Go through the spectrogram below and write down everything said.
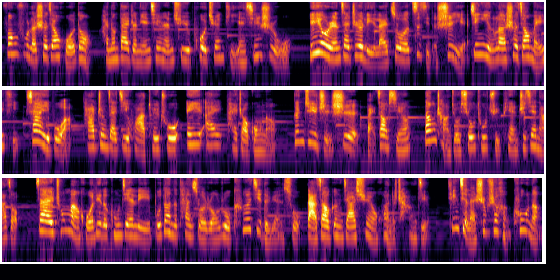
丰富了社交活动，还能带着年轻人去破圈体验新事物。也有人在这里来做自己的事业，经营了社交媒体。下一步啊，他正在计划推出 AI 拍照功能。根据指示摆造型，当场就修图取片，直接拿走。在充满活力的空间里，不断的探索融入科技的元素，打造更加炫幻的场景。听起来是不是很酷呢？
